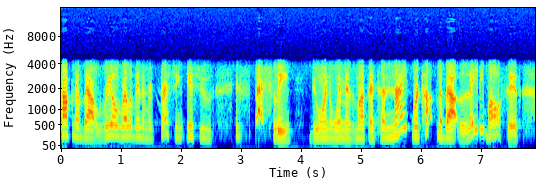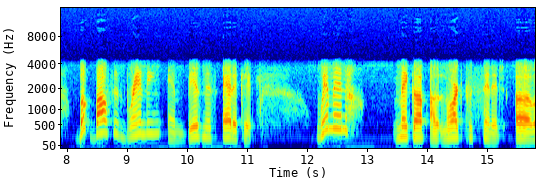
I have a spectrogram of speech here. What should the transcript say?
talking about real, relevant, and refreshing issues, especially during Women's Month. And tonight we're talking about lady bosses, book bosses, branding, and business etiquette. Women make up a large percentage of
